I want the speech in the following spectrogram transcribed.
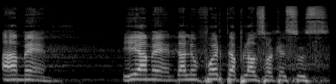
Amén. Y amén. Dale un fuerte aplauso a Jesús.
